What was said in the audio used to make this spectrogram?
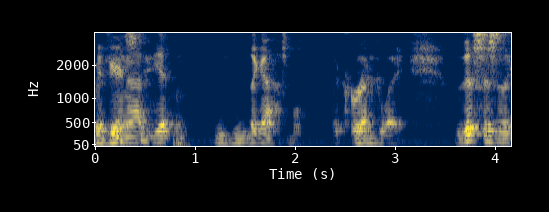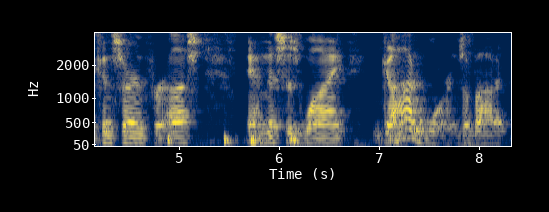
if you're not getting Mhm. the gospel the correct way. This is the concern for us, and this is why God warns about it.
